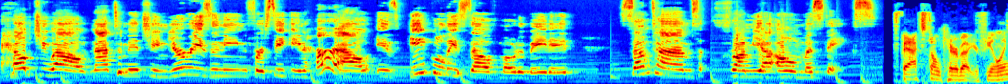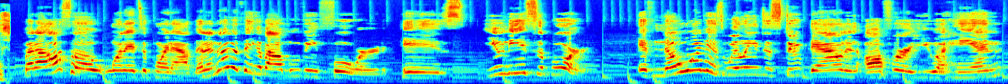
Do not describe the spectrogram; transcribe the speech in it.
helped you out, not to mention your reasoning for seeking her out is equally self motivated, sometimes from your own mistakes. Facts don't care about your feelings. But I also wanted to point out that another thing about moving forward is you need support. If no one is willing to stoop down and offer you a hand,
